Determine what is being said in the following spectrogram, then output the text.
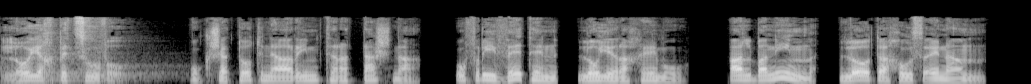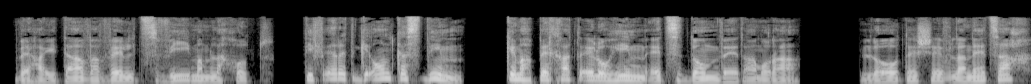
לא יחפצו בו. וקשתות נערים תרטשנה, ופרי בטן לא ירחמו, על בנים לא תחוס עינם. והייתה בבל צבי ממלכות, תפארת גאון כסדים, כמהפכת אלוהים את סדום ואת עמורה. לא תשב לנצח,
